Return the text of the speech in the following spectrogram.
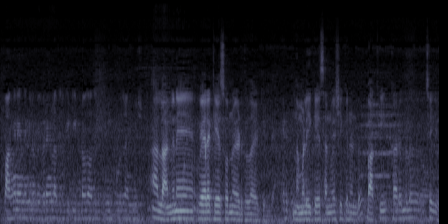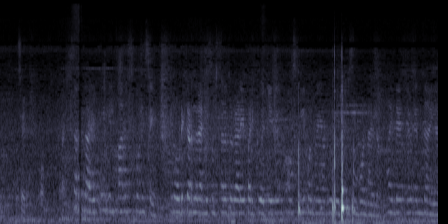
അപ്പോൾ അങ്ങനെ എന്തെങ്കിലും വിവരങ്ങൾ അതിൽ കിട്ടിയിട്ടുണ്ടോ അതോ അതിൽ ഇനി കൂടുതൽ അന്വേഷിക്കും അല്ല അങ്ങനെ വേറെ കേസൊന്നും എടുത്തതായിട്ടില്ല. നമ്മൾ ഈ കേസ് അന്വേഷിക്കുന്നുണ്ട്. ബാക്കി കാര്യങ്ങൾ ചെയ്യും. ശരി. ഈ രണ്ട് അതിന്റെ എന്തായി ആ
